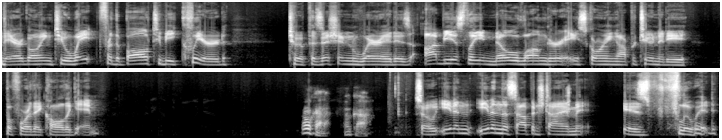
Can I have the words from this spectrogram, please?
They're going to wait for the ball to be cleared to a position where it is obviously no longer a scoring opportunity before they call the game. Okay. Okay. So even even the stoppage time is fluid.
